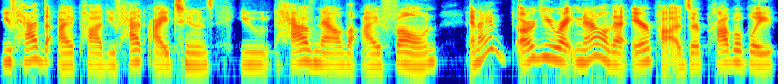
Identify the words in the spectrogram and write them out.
You've had the iPod, you've had iTunes, you have now the iPhone, and I'd argue right now that AirPods are probably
